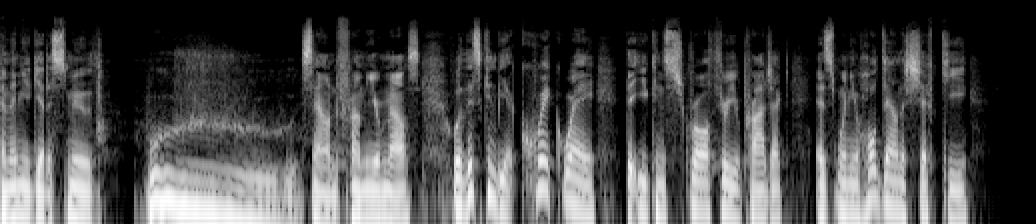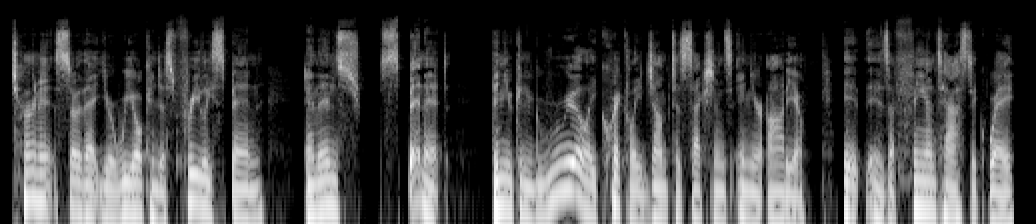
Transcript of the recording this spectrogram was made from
and then you get a smooth whoo sound from your mouse. Well, this can be a quick way that you can scroll through your project is when you hold down the shift key, turn it so that your wheel can just freely spin and then spin it. Then you can really quickly jump to sections in your audio. It is a fantastic way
